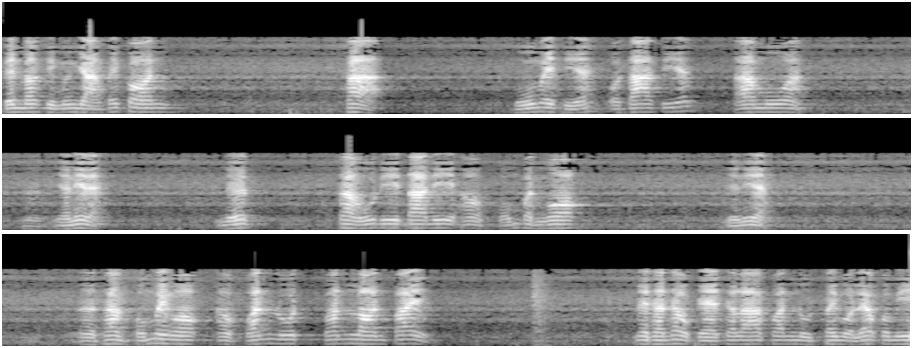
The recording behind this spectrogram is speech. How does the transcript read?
เป็นบางสิ่งบางอย่างไปก่อน ถ้า หูไม่เสียโอตาเสีย ตามัวอย่างนี้แหละเนื้อถ้าหูดีตาดี เอาผมผันงอก อย่างนี้ถ้าผมไม่งอก เอาฟันหลุด ฟันหลอนไปไม่ทันเท่าแก่ชราฟันหลุดไปหมดแล้วก็มี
